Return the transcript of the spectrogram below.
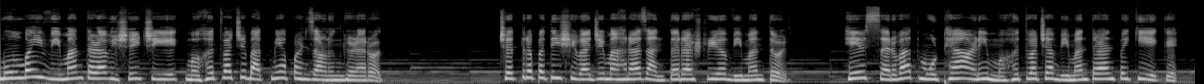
मुंबई विमानतळाविषयीची एक महत्वाची बातमी आपण जाणून घेणार आहोत. छत्रपती शिवाजी महाराज आंतरराष्ट्रीय विमानतळ हे सर्वात मोठ्या आणि महत्त्वाच्या विमानतळांपैकी एक आहे.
